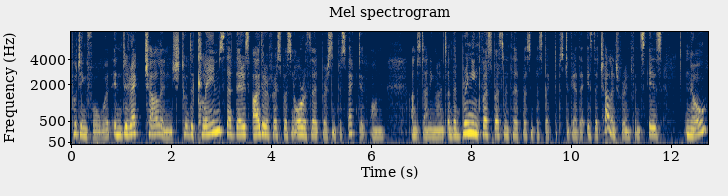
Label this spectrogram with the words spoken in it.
putting forward in direct challenge to the claims that there is either a first person or a third person perspective on understanding minds, and that bringing first person and third person perspectives together is the challenge for infants, is no.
